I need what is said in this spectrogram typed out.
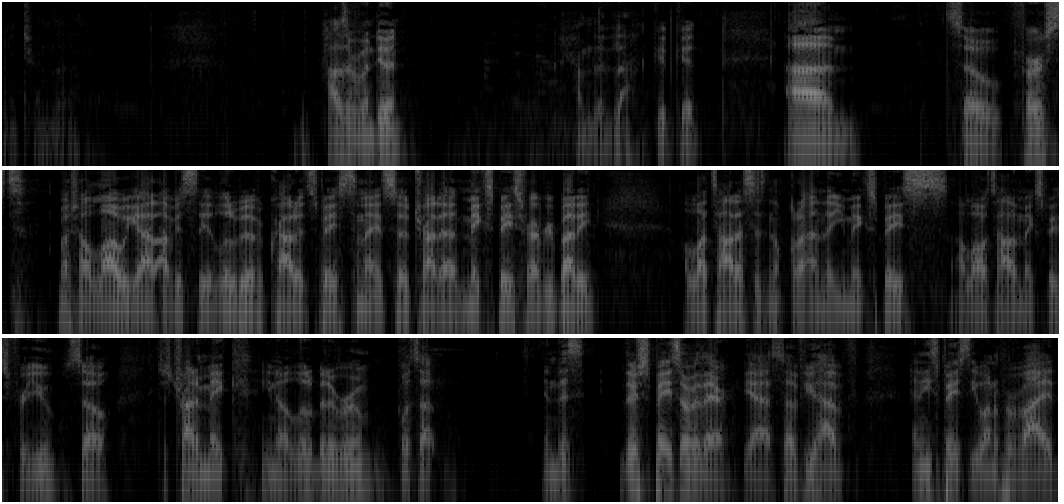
Let me turn the How's everyone doing? Alhamdulillah, good, good. Um, so first, mashallah, we got obviously a little bit of a crowded space tonight, so try to make space for everybody. Allah Ta'ala says in the Quran that you make space, Allah Ta'ala makes space for you. So just try to make, you know, a little bit of room. What's up? In this there's space over there. Yeah, so if you have any space that you want to provide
